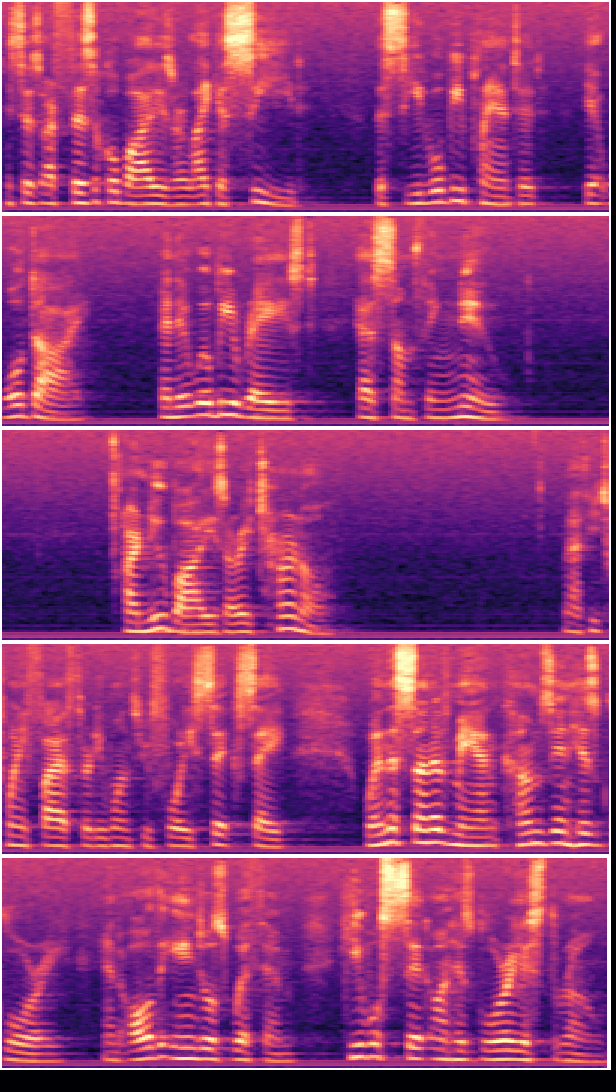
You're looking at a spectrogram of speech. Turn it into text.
He says, Our physical bodies are like a seed. The seed will be planted, it will die, and it will be raised as something new. Our new bodies are eternal. Matthew 25, 31 through 46 say, When the Son of Man comes in his glory, and all the angels with him, he will sit on his glorious throne.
